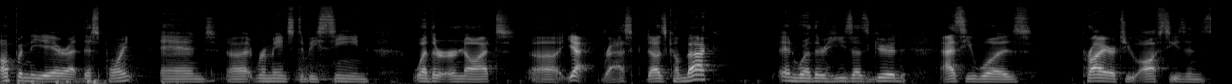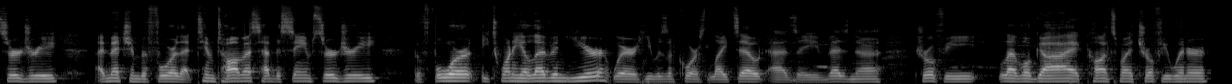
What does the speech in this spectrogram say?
up in the air at this point, and uh, it remains to be seen whether or not, uh, yeah, Rask does come back, and whether he's as good as he was prior to offseason surgery. I mentioned before that Tim Thomas had the same surgery before the 2011 year, where he was, of course, lights out as a Vezina Trophy level guy, Conn Trophy winner.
